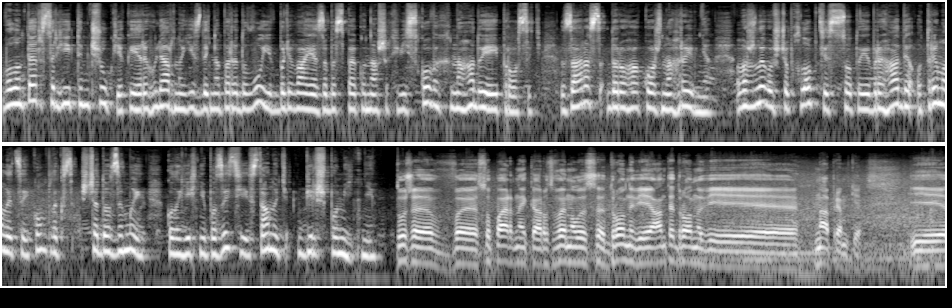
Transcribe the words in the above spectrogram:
Волонтер Сергій Тимчук, який регулярно їздить на передову і вболіває за безпеку наших військових, нагадує і просить: зараз дорога кожна гривня. Важливо, щоб хлопці з сотої бригади отримали цей комплекс ще до зими, коли їхні позиції стануть більш помітні. Дуже в суперника розвинулись дронові, антидронові напрямки. І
